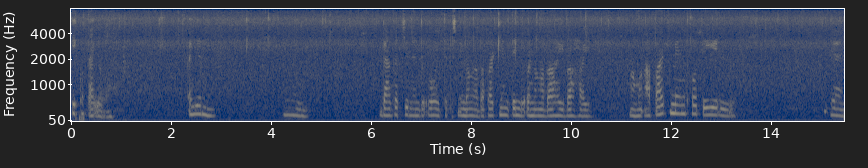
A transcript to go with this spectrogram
Ikot tayo. Ayan. Ayan. Dagat yun nandoon. Tapos may mga apartment din doon, mga bahay-bahay. Mga, apartment, hotel. Ayan.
